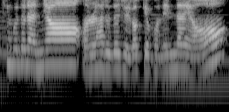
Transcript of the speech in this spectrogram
친구들 안녕. 오늘 하루도 즐겁게 보냈나요?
